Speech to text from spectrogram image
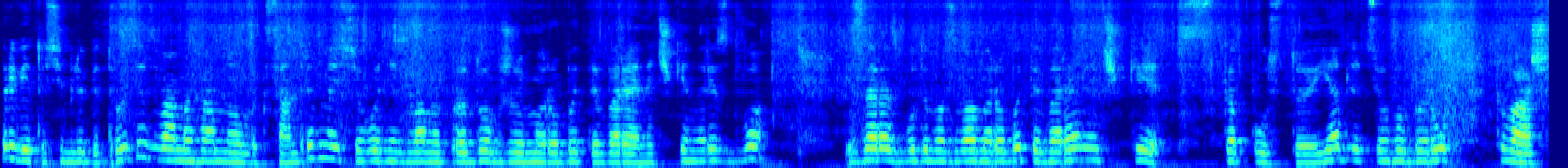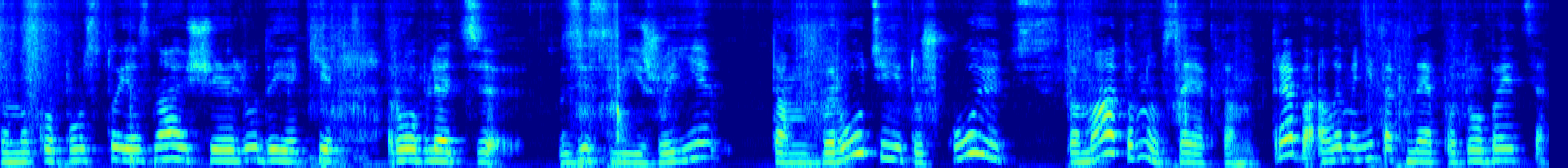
Привіт усім любі друзі! З вами Ганна Олександрівна. І сьогодні з вами продовжуємо робити варенички на Різдво. І зараз будемо з вами робити варенички з капустою. Я для цього беру квашену капусту. Я знаю, що є люди, які роблять зі свіжої, там беруть її, тушкують з томатом, ну все як там треба, але мені так не подобається.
